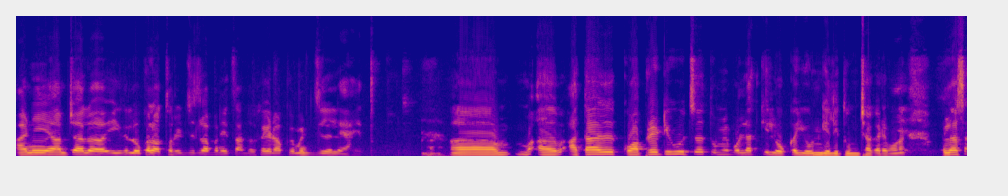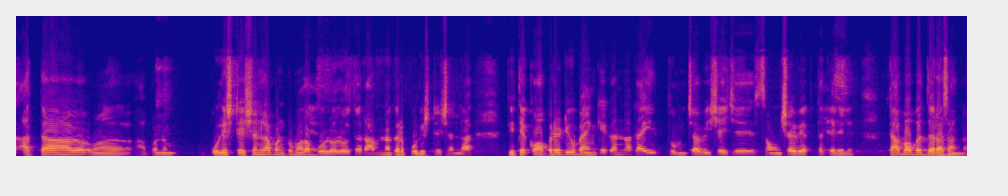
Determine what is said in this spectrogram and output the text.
आणि आमच्या लोकल ऑथॉरिटीजला पण हे काही डॉक्युमेंट दिलेले आहेत. आता कोऑपरेटिव्हचं तुम्ही बोललात की लोक येऊन गेली तुमच्याकडे म्हणून. प्लस आता आपण पोलीस स्टेशनला पण तुम्हाला बोलवलं होतं रामनगर पोलीस स्टेशनला. तिथे कॉपरेटिव्ह बँकेकडनं काही तुमच्या विषयीचे संशय व्यक्त केलेले आहेत. त्याबाबत जरा सांगा.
